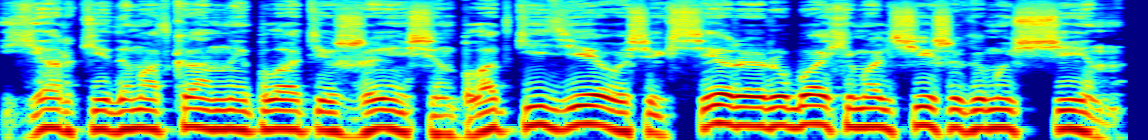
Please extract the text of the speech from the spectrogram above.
Яркие домотканные платья женщин, платки девочек, серые рубахи мальчишек и мужчин.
